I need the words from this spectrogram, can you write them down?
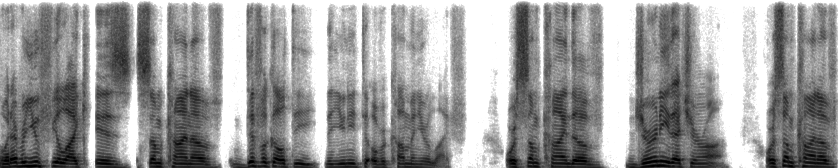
whatever you feel like is some kind of difficulty that you need to overcome in your life, or some kind of journey that you're on, or some kind of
